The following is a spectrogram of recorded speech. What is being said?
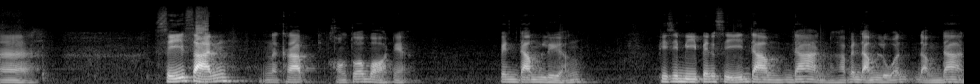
อ่า สีสันนะครับของตัวบอร์ดเนี่ยเป็นดำเหลือง PCB เป็นสีดำด้านนะครับเป็นดำล้วนดำด้าน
